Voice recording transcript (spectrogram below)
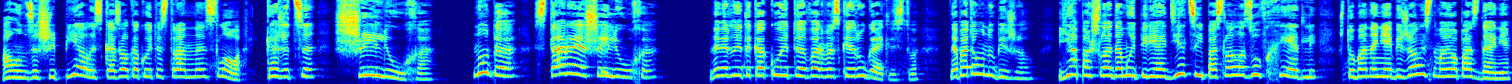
А он зашипел и сказал какое-то странное слово. Кажется, «шелюха». Ну да, старая шелюха. Наверное, это какое-то варварское ругательство. А потом он убежал. Я пошла домой переодеться и послала зов Хедли, чтобы она не обижалась на мое опоздание.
